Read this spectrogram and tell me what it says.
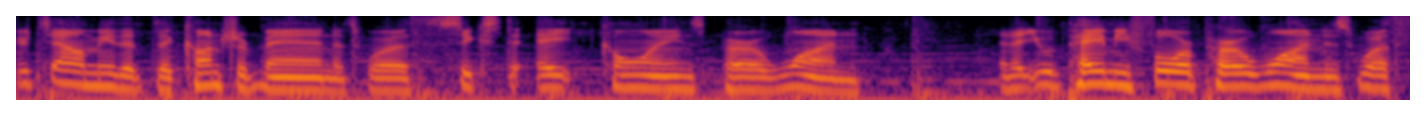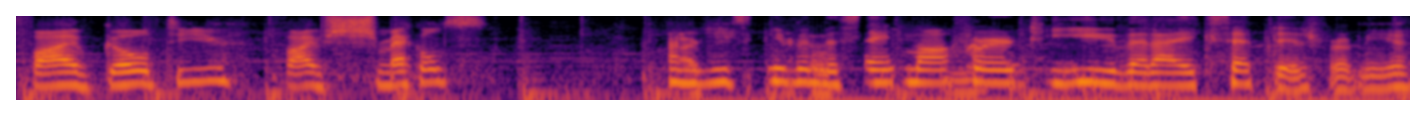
you're telling me that the contraband is worth six to eight coins per one, and that you would pay me four per one is worth five gold to you? Five schmeckles? I'm just giving the same offer to you that I accepted from you.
